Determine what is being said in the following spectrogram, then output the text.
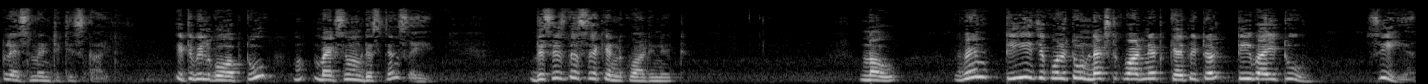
Placement it is called. It will go up to maximum distance a this is the second coordinate. Now when t is equal to next coordinate capital T by 2 see here.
